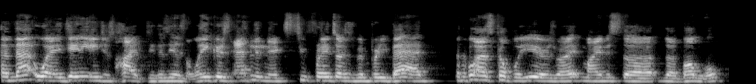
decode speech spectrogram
And that way, Danny Ainge is hyped because he has the Lakers and the Knicks. Two franchises have been pretty bad in the last couple of years, right? Minus the the bubble.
